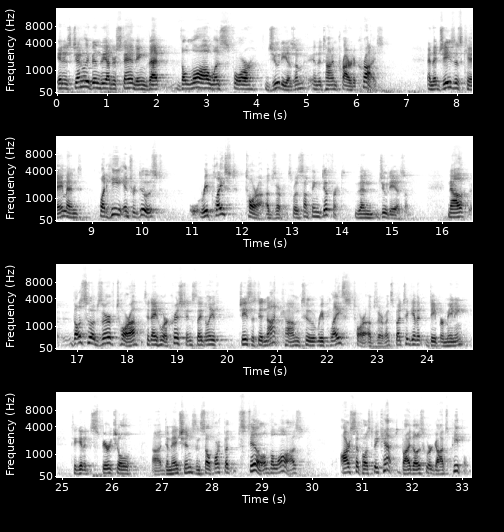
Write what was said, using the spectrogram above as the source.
it has generally been the understanding that the law was for Judaism in the time prior to Christ. And that Jesus came and what he introduced replaced Torah observance, was something different than Judaism. Now, those who observe Torah today who are Christians, they believe Jesus did not come to replace Torah observance, but to give it deeper meaning, to give it spiritual uh, dimensions and so forth. But still, the laws are supposed to be kept by those who are God's people.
